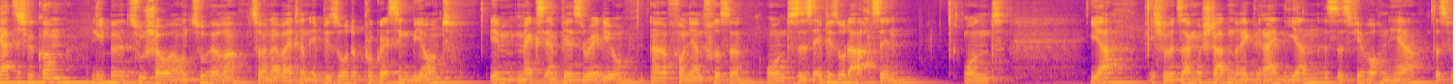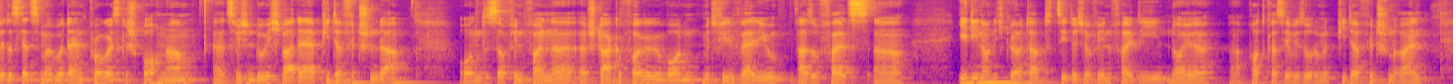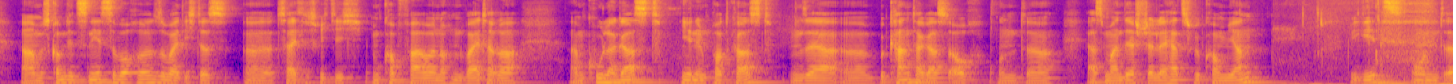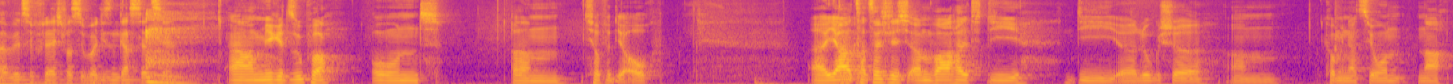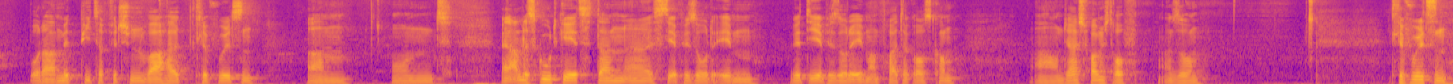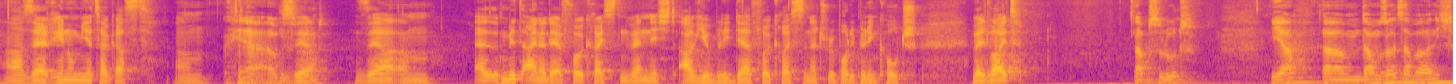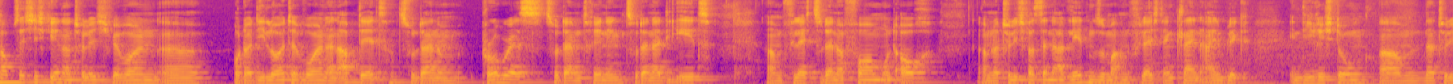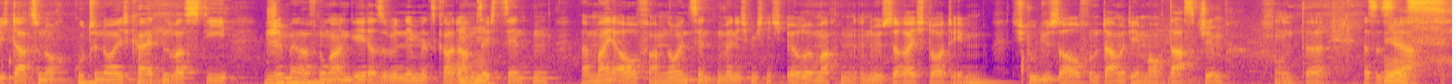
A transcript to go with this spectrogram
Herzlich willkommen, liebe Zuschauer und Zuhörer, zu einer weiteren Episode Progressing Beyond im Max MPS Radio äh, von Jan Frisse. Und es ist Episode 18. Und ja, ich würde sagen, wir starten direkt rein. Jan, es ist vier Wochen her, dass wir das letzte Mal über deinen Progress gesprochen haben. Äh, zwischendurch war der Peter Fitschen da. Und es ist auf jeden Fall eine äh, starke Folge geworden mit viel Value. Also falls äh, ihr die noch nicht gehört habt, zieht euch auf jeden Fall die neue äh, Podcast-Episode mit Peter Fitschen rein. Ähm, es kommt jetzt nächste Woche, soweit ich das äh, zeitlich richtig im Kopf habe, noch ein weiterer ähm, cooler Gast hier in den Podcast. Ein sehr äh, bekannter Gast auch. Und äh, erstmal an der Stelle herzlich willkommen, Jan. Wie geht's? Und äh, willst du vielleicht was über diesen Gast erzählen? Ähm, mir geht's super und ähm, ich hoffe dir auch. Äh, ja, Danke. tatsächlich ähm, war halt die, die äh, logische ähm, Kombination nach oder mit Peter Fitchen war halt Cliff Wilson. Ähm, und wenn alles gut geht, dann äh, ist die Episode eben, wird die Episode eben am Freitag rauskommen. Äh, und ja, ich freue mich drauf. Also Cliff Wilson, äh, sehr renommierter Gast. Ähm, ja, absolut. Sehr, sehr, ähm, also mit einer der erfolgreichsten, wenn nicht arguably der erfolgreichste Natural Bodybuilding Coach weltweit. Absolut. Ja, ähm, darum soll es aber nicht hauptsächlich gehen natürlich. Wir wollen äh, oder die Leute wollen ein Update zu deinem Progress, zu deinem Training, zu deiner Diät, ähm, vielleicht zu deiner Form und auch ähm, natürlich, was deine Athleten so machen, vielleicht einen kleinen Einblick in die Richtung. Ähm, natürlich dazu noch gute Neuigkeiten, was die Gym-Eröffnung angeht. Also wir nehmen jetzt gerade mhm. am 16. Äh, Mai auf, am 19., wenn ich mich nicht irre, machen in Österreich dort eben die Studios auf und damit eben auch das Gym und äh, das ist yes.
